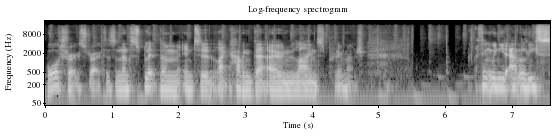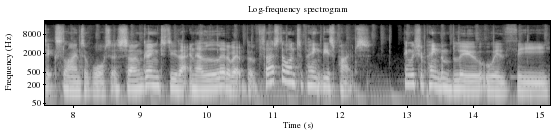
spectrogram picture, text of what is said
water extractors and then split them into like having their own lines pretty much. I think we need at least six lines of water. So I'm going to do that in a little bit. But first I want to paint these pipes. I think we should paint them blue with the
